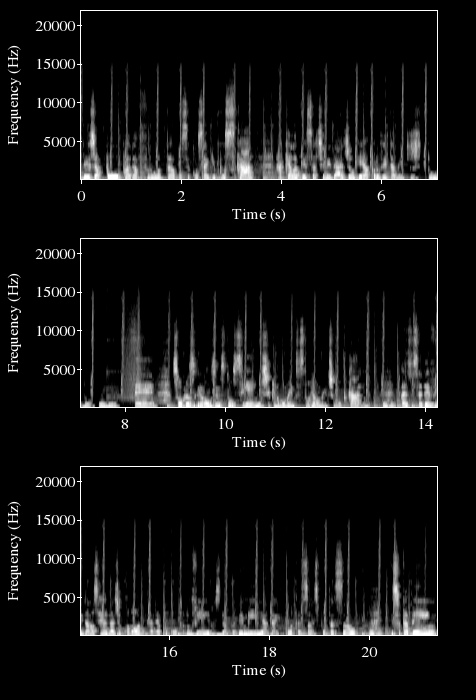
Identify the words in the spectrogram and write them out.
desde a polpa da fruta, você consegue buscar aquela versatilidade e o reaproveitamento de tudo. Uhum. É, sobre os grãos, eu estou ciente que no momento estão realmente muito caros, uhum. mas isso é devido à nossa realidade econômica, né? Por conta do vírus, da pandemia, da importação, exportação. Uhum. Isso está bem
